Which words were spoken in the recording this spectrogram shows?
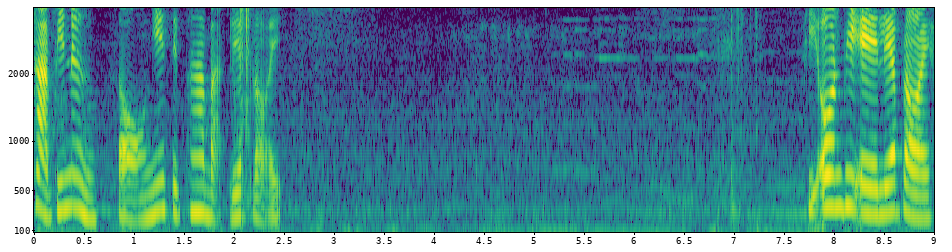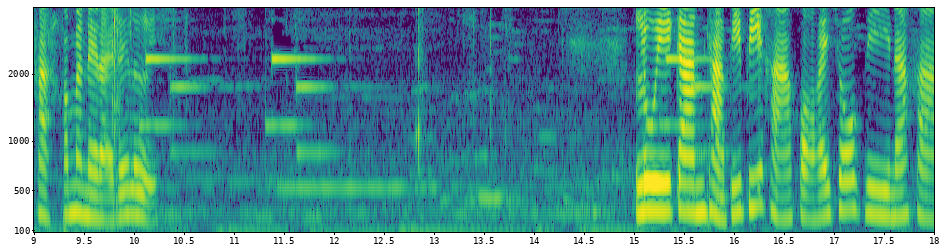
ค่ะพี่หนึ่งสองยี่สิบห้าบาทเรียบร้อย พี่อ้นพี่เอเรียบร้อยค่ะ เข้ามาในไลน์ได้เลย ลุยกันค่ะพี่ๆค่ะขอให้โชคดีนะคะ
